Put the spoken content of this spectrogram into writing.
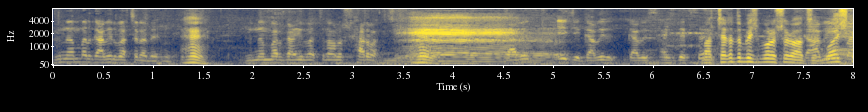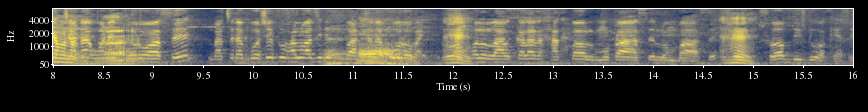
দুই নম্বর গাভীর বাচ্চাটা দেখুন। হ্যাঁ। দুই নম্বর গাভীর বাচ্চাটা হলো সার বাচ্চা। হ্যাঁ। গাভীর এই যে গাভীর গাভীর সাইজ দেখছেন? বাচ্চাটা তো বেশ বড় সড়ো আছে বয়স কেমন হবে? অনেক বড় আছে বাচ্চাটা বসে একটু ভালো আছে কিন্তু বাচ্চাটা বড় ভাই। হ্যাঁ। হলো লাল কালার হাত পা মোটা আছে লম্বা আছে। হ্যাঁ। সব দিক দিয়ে ওকে আছে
